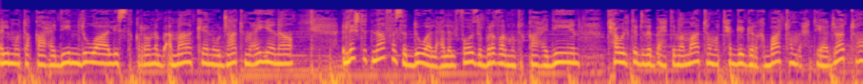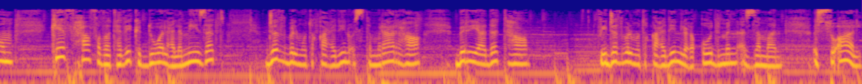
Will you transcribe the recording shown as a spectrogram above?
المتقاعدين دول يستقرون بأماكن وجهات معينة. ليش تتنافس الدول على الفوز برضا المتقاعدين؟ تحاول تجذب اهتماماتهم وتحقق رغباتهم واحتياجاتهم. كيف حافظت هذيك الدول على ميزة جذب المتقاعدين واستمرارها بريادتها؟ في جذب المتقاعدين لعقود من الزمن السؤال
